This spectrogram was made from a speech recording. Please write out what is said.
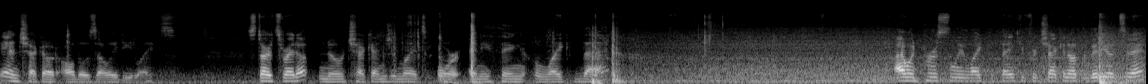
and check out all those LED lights. Starts right up, no check engine lights or anything like that. I would personally like to thank you for checking out the video today.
